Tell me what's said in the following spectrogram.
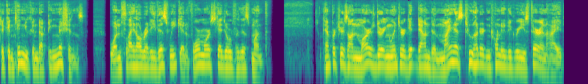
to continue conducting missions. One flight already this week and four more scheduled for this month. Temperatures on Mars during winter get down to minus 220 degrees Fahrenheit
